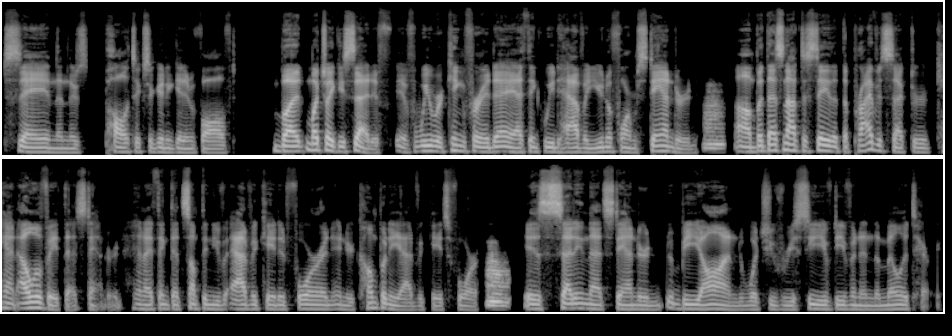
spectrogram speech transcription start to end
say, and then there's politics are going to get involved. But much like you said, if if we were king for a day, I think we'd have a uniform standard. Mm. Um, but that's not to say that the private sector can't elevate that standard. And I think that's something you've advocated for and, and your company advocates for mm. is setting that standard beyond what you've received even in the military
